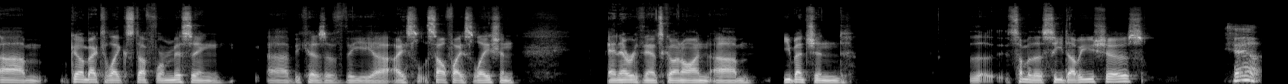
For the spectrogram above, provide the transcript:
um, going back to like stuff we're missing uh, because of the uh, isol- self isolation and everything that's going on. Um, you mentioned the, some of the CW shows. Yeah,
